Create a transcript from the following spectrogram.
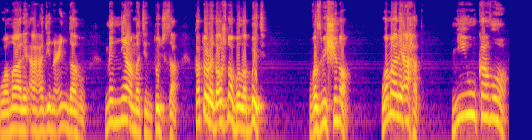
Уамали ахадин индаху мин няматин туджза, которое должно было быть возмещено. Уамали ахад. Ни у кого.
